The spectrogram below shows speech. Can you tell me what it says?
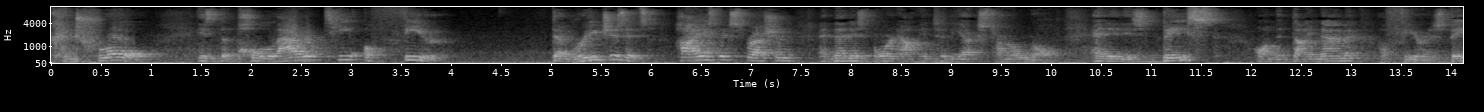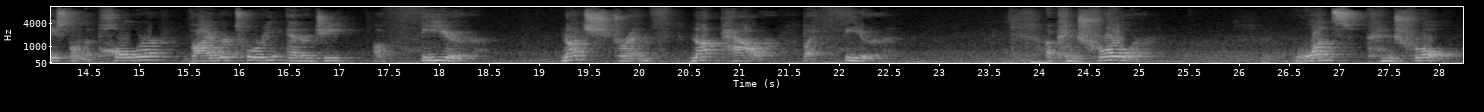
Control is the polarity of fear that reaches its highest expression and then is born out into the external world. And it is based on the dynamic of fear. It is based on the polar vibratory energy of fear. Not strength, not power, but fear. A controller wants control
